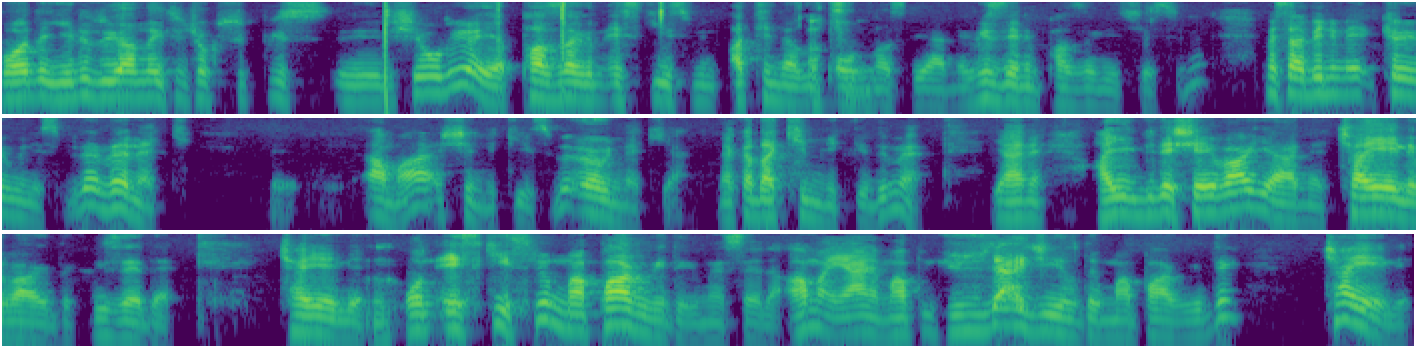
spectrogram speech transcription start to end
Bu arada yeni duyanlar için çok sürpriz e, bir şey oluyor ya pazarın eski ismin Atinalı Atina. olması yani Rize'nin pazar ilçesinin. Mesela benim köyümün ismi de Venek. E, ama şimdiki ismi Örnek yani. Ne kadar kimlikli değil mi? Yani hayır bir de şey var ya hani Çayeli vardı Rize'de. Çayeli. Onun eski ismi Mapavri'dir mesela. Ama yani yüzlerce yıldır Mapavri'dir. Çayeli.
